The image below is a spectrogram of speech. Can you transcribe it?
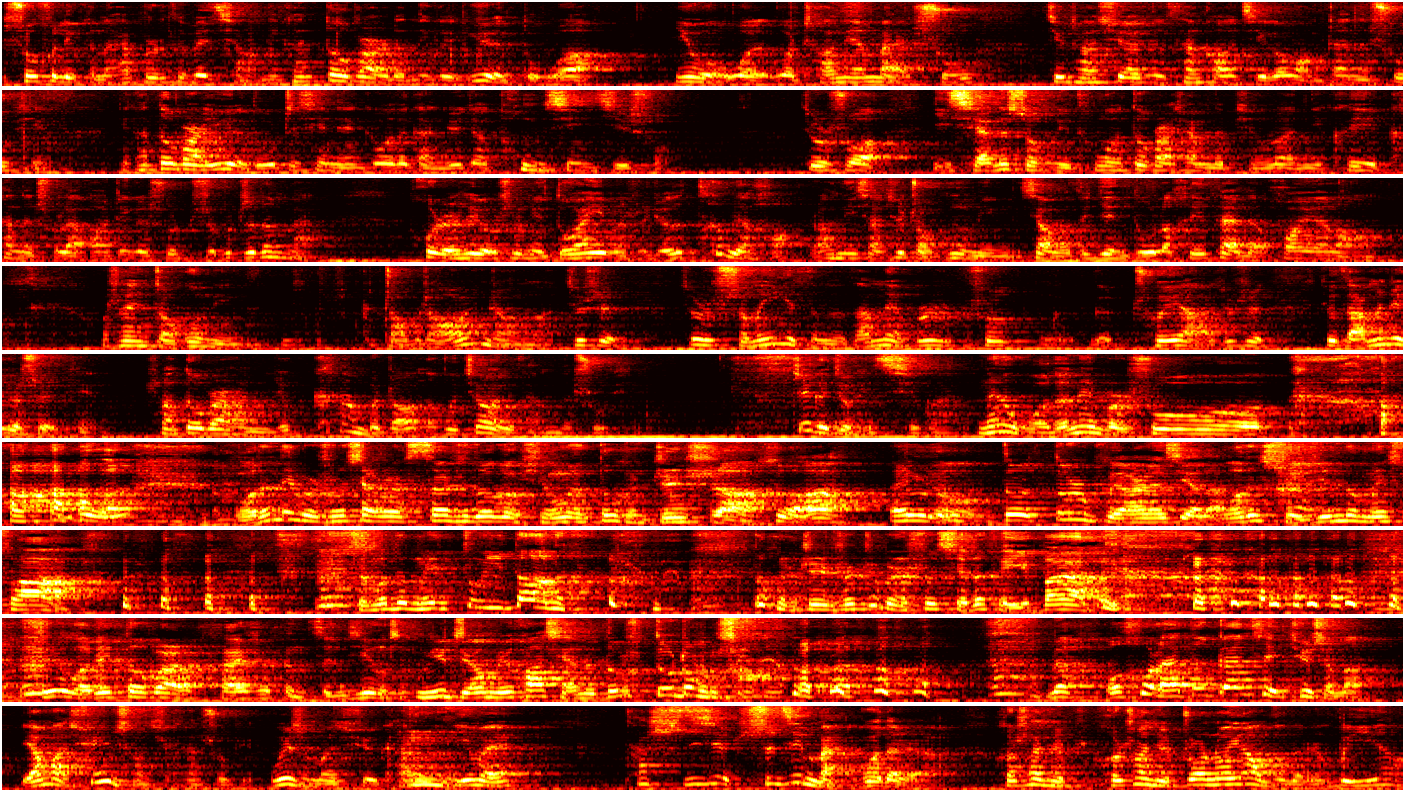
说服力可能还不是特别强。你看豆瓣的那个阅读啊，因为我我我常年买书，经常需要去参考几个网站的书评。你看豆瓣阅读这些年给我的感觉叫痛心疾首，就是说以前的时候，你通过豆瓣下面的评论，你可以看得出来啊，这个书值不值得买，或者是有时候你读完一本书觉得特别好，然后你想去找共鸣，像我最近读了黑塞的《荒原狼》，我上去找共鸣，找不着，你知道吗？就是就是什么意思呢？咱们也不是说吹啊，就是就咱们这个水平，上豆瓣上你就看不着能够教育咱们的书评，这个就很奇怪。那我的那本书。我 我的那本书下边三十多个评论都很真实啊。呵啊，哎呦，都都是濮阳人写的。我的水军都没刷，怎么都没注意到呢？都很真实，这本书写的很一般啊。所以我对豆瓣还是很尊敬的。你只要没花钱的，都都这么说。没有，我后来都干脆去什么亚马逊上去看书评。为什么去看？因为他实际实际买过的人和上去和上去装装样子的人不一样。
